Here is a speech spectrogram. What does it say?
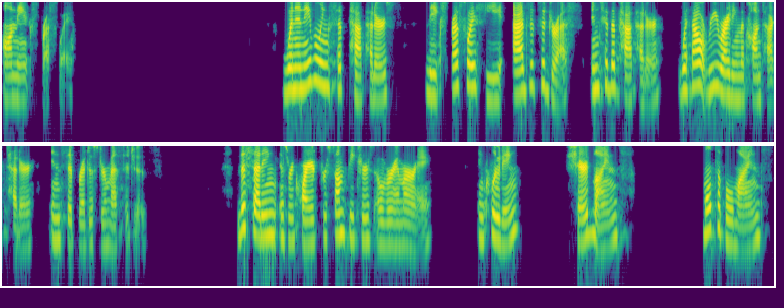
on the expressway. When enabling SIP path headers, the Expressway C adds its address into the path header without rewriting the contact header in SIP register messages. This setting is required for some features over MRA, including shared lines, multiple lines,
